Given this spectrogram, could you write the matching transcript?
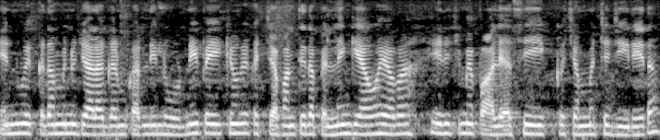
ਇਹਨੂੰ ਇੱਕਦਮ ਮੈਨੂੰ ਜ਼ਿਆਦਾ ਗਰਮ ਕਰਨ ਦੀ ਲੋੜ ਨਹੀਂ ਪਈ, ਕਿਉਂਕਿ ਕੱਚਾਪਨ ਤੇ ਦਾ ਪਹਿਲਾਂ ਹੀ ਗਿਆ ਹੋਇਆ ਵਾ। ਇਹਦੇ 'ਚ ਮੈਂ ਪਾ ਲਿਆ ਸੀ ਇੱਕ ਚਮਚ ਜੀਰੇ ਦਾ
